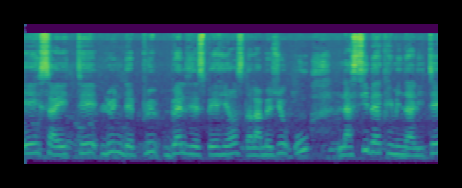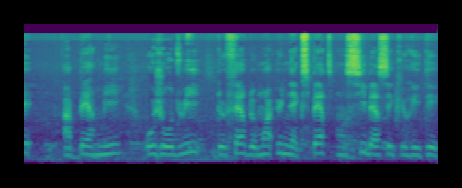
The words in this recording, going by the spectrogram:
Et ça a été l'une des plus belles expériences dans la mesure où la cybercriminalité a permis aujourd'hui de faire de moi une experte en cybersécurité,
